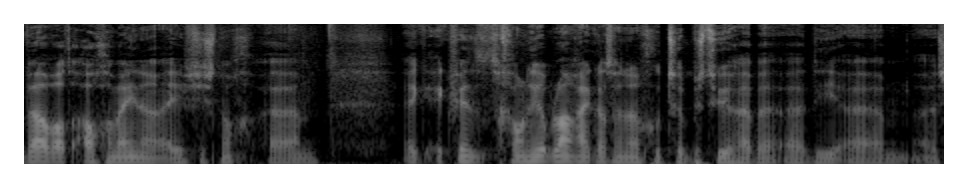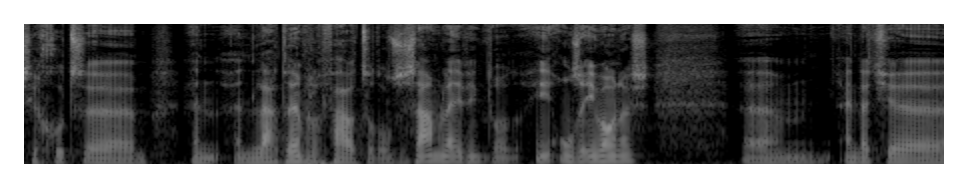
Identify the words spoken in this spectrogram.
wel wat algemener eventjes nog. Ehm, ik, ik vind het gewoon heel belangrijk dat we een goed eh, bestuur hebben eh, die ehm, eh, zich goed en, laagdrempelig verhoudt tot onze samenleving, tot onze inwoners. En dat je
